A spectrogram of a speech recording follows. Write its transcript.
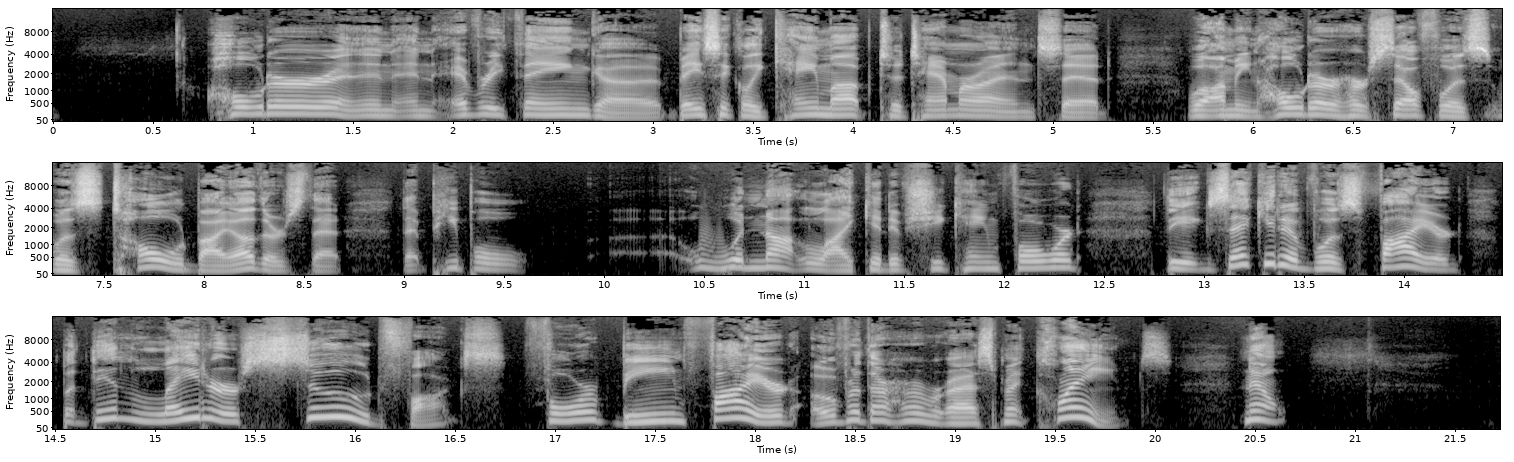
Holder and and everything uh, basically came up to Tamara and said, well, I mean Holder herself was was told by others that that people uh, would not like it if she came forward. The executive was fired, but then later sued Fox for being fired over the harassment claims. Now,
